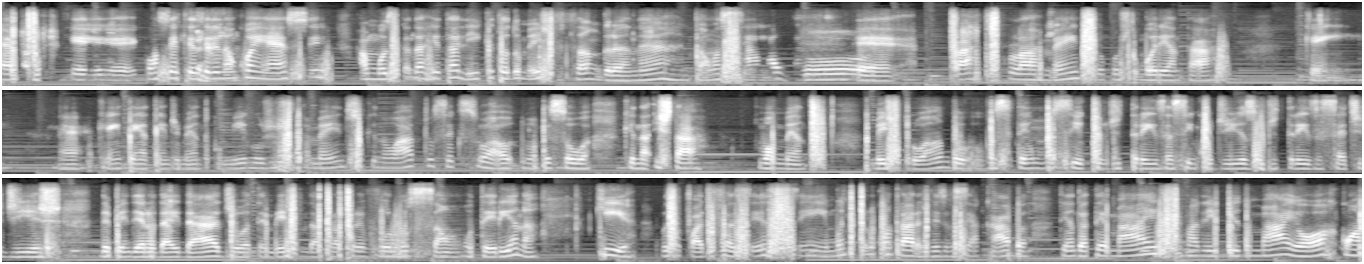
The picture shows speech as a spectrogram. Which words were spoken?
É porque com certeza ele não conhece a música da Rita Lee, que todo mês sangra, né? Então, assim, é, particularmente eu costumo orientar quem, né, quem tem atendimento comigo, justamente que no ato sexual de uma pessoa que está no momento menstruando, você tem um ciclo de 3 a 5 dias ou de 3 a 7 dias, dependendo da idade ou até mesmo da própria evolução uterina, que você pode fazer sim, muito pelo contrário, às vezes você acaba tendo até mais uma libido maior com a,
